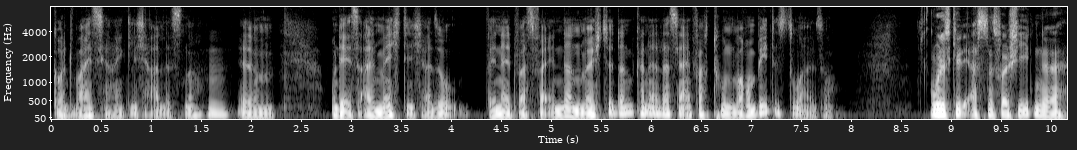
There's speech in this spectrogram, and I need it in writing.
Gott weiß ja eigentlich alles, ne? Hm. Ähm, und er ist allmächtig. Also wenn er etwas verändern möchte, dann kann er das ja einfach tun. Warum betest du also? Gut, es gibt erstens verschiedene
